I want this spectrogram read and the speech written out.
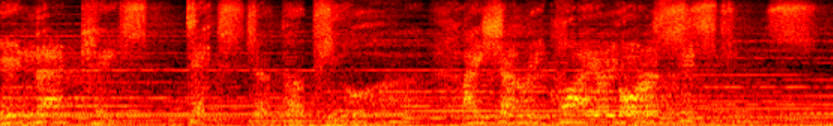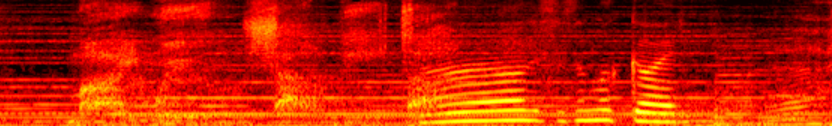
In that case, Dexter the Pure, I shall require your assistance. My will shall be done. Oh, this doesn't look good. Ugh,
